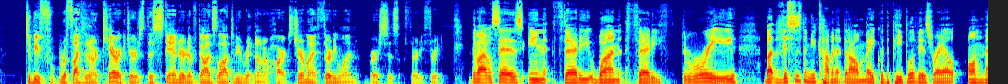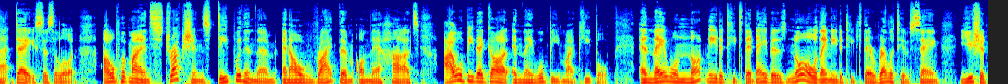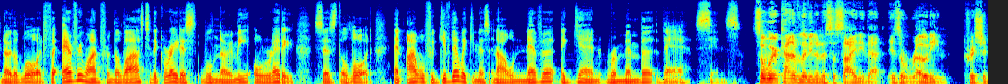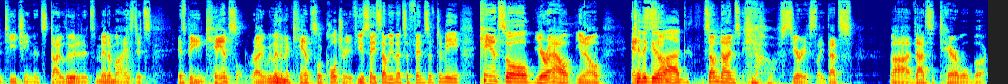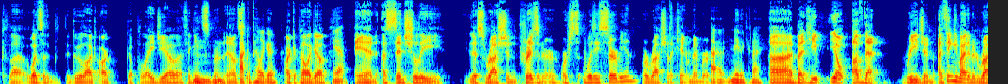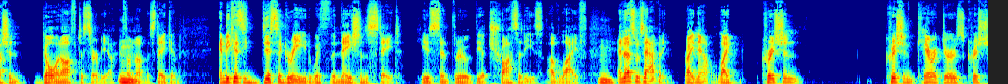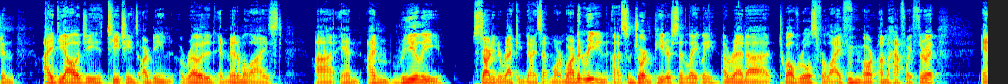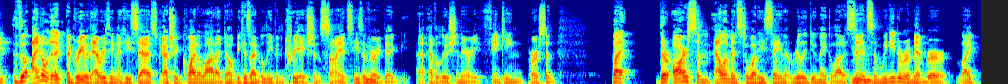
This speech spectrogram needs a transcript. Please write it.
to be f- reflected in our characters, the standard of God's law to be written on our hearts. Jeremiah 31, verses 33. The Bible says in 3133, but this is the new covenant that I'll make with the people of Israel on that day, says the Lord. I will put my instructions deep within them and I'll write them on their hearts. I will be their God and they will be my people. And they will not need to teach their neighbors, nor will they need to teach their relatives, saying, You should know the Lord. For everyone from the last to the greatest will know me already, says the Lord. And I will forgive their wickedness, and I will never again remember their sins. So we're kind of living in a society that is eroding Christian teaching. It's diluted, it's minimized, it's it's being canceled, right? We live in a cancel culture. If you say something that's offensive to me, cancel, you're out, you know. And To the some- gulag. sometimes, yeah, oh, seriously, that's uh, that's a terrible book. Uh, what's the, the Gulag Archipelago? I think it's pronounced Archipelago. Archipelago. Yeah. and essentially this Russian prisoner, or was he Serbian or Russian? I can't remember. Uh, neither can I. Uh, but he, you know, of that region, I think he might have been Russian going off to Serbia, if I'm not mistaken. And because he disagreed with the nation state, he was sent through the atrocities of life. And that's what's happening right now. Like Christian Christian characters, Christian ideology, teachings are being eroded and minimalized. Uh, and I'm really starting to recognize that more and more. I've been reading uh, some Jordan Peterson lately. I read uh, 12 Rules for Life, or I'm halfway through it. And though I don't agree with everything that he says, actually, quite a lot I don't because I believe in creation science. He's a mm. very big uh, evolutionary thinking person. But there are some elements to what he's saying that really do make a lot of mm. sense. And we need to remember like,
